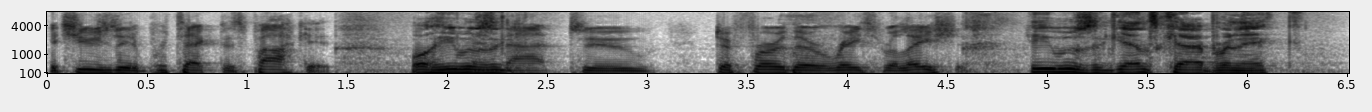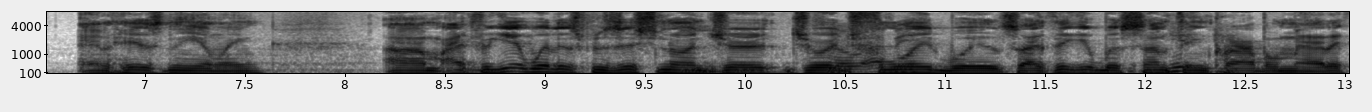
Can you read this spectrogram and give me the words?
it's usually to protect his pocket, Well, he was and not to to further race relations. he was against Kaepernick and his kneeling. Um, I forget what his position on George, George So, I mean- Floyd was. I think it was something He- problematic.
